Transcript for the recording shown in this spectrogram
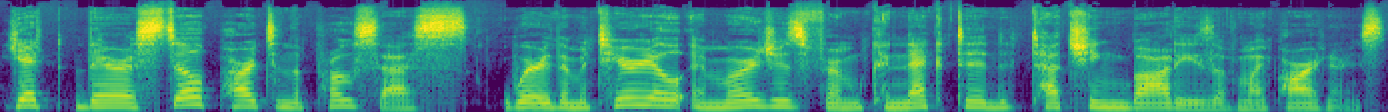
Yet there are still parts in the process where the material emerges from connected, touching bodies of my partners.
